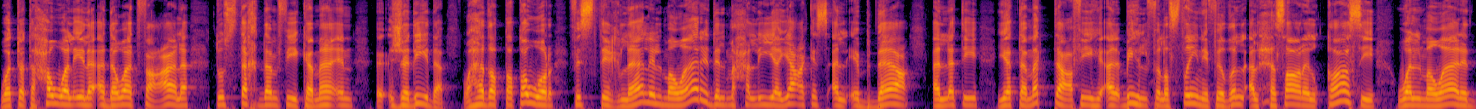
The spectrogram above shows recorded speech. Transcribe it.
وتتحول إلى أدوات فعالة تستخدم في كمائن جديدة. وهذا التطور في استغلال الموارد المحلية يعكس الإبداع التي يتمتع فيه به الفلسطيني في ظل الحصار القاسي والموارد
